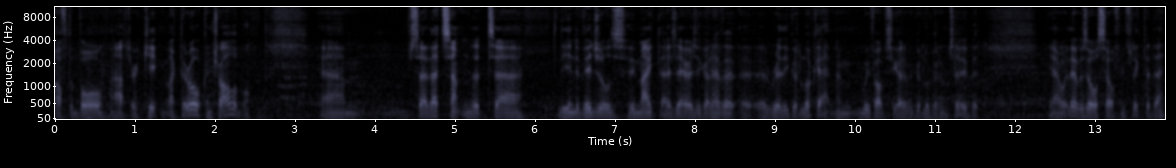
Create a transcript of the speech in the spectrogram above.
off the ball after a kick. Like they're all controllable. Um, so that's something that uh, the individuals who make those errors have got to have a, a, really good look at, and we've obviously got to have a good look at them too. But you know that was all self-inflicted. That.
